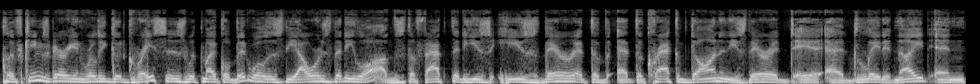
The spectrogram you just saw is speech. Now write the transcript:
Kliff Kingsbury in really good graces with Michael Bidwill is the hours that he logs. The fact that he's he's there at the at the crack of dawn and he's there at, at late at night, and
